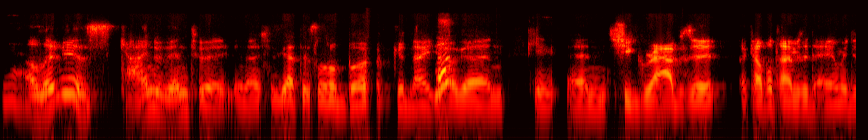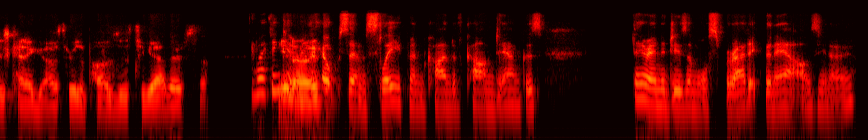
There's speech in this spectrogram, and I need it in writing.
yeah. Olivia's kind of into it. You know, she's got this little book, Good Night Yoga, and Cute. and she grabs it a couple times a day, and we just kind of go through the poses together. So, well, I think it know, really it, helps them sleep and kind of calm down because their energies are more sporadic than ours. You know,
